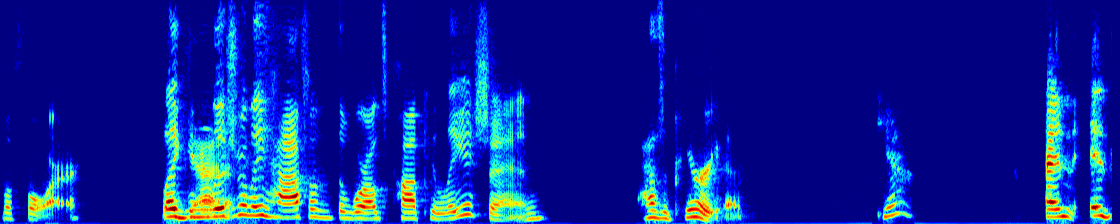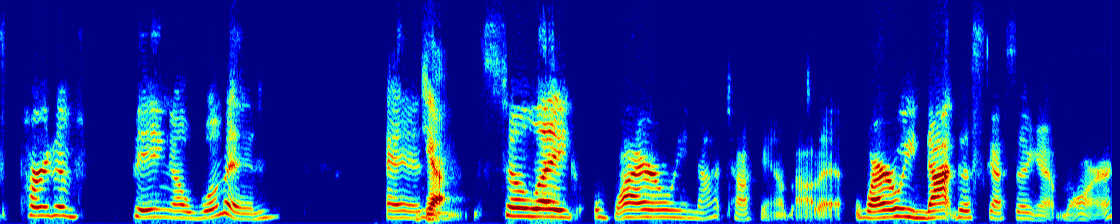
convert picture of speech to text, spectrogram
before. Like Yes. literally half of the world's population has a period. Yeah. And it's part of being a woman and Yeah. so like why are we not talking about it why are we not discussing it more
